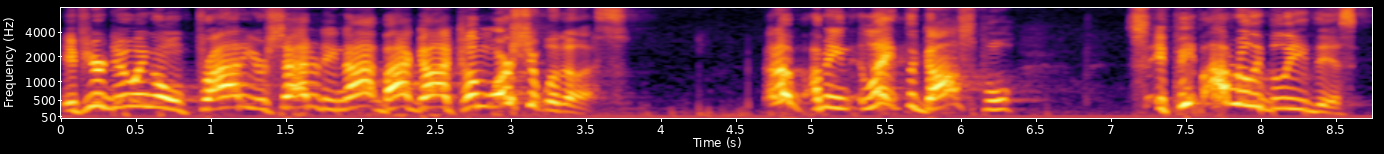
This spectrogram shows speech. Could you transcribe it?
If you're doing on Friday or Saturday night, by God, come worship with us. I, I mean, let the gospel. If people, I really believe this.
